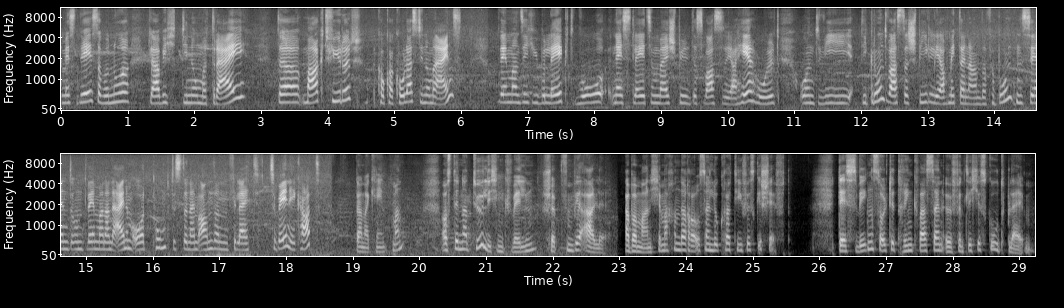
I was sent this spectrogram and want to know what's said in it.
Nestlé ist aber nur, glaube ich, die Nummer 3 der Marktführer. Coca-Cola ist die Nummer 1. Wenn man sich überlegt, wo Nestlé zum Beispiel das Wasser ja herholt und wie die Grundwasserspiegel ja auch miteinander verbunden sind und wenn man an einem Ort pumpt, es dann einem anderen vielleicht zu wenig hat. Dann erkennt man, aus den natürlichen Quellen schöpfen wir alle, aber manche machen daraus ein lukratives Geschäft. Deswegen sollte Trinkwasser ein öffentliches Gut bleiben,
